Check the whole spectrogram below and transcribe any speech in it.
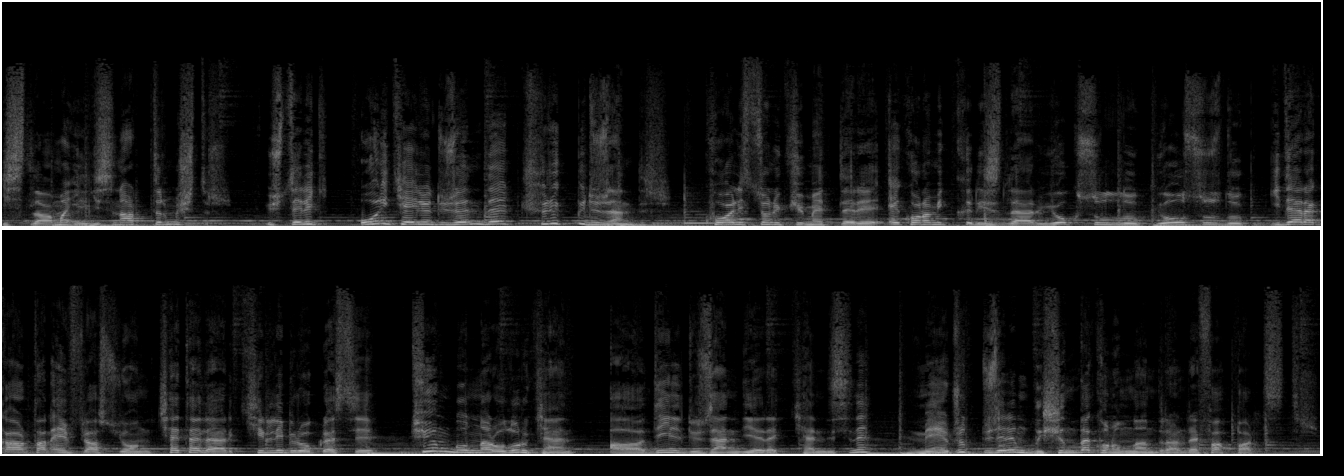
İslam'a ilgisini arttırmıştır. Üstelik 12 Eylül düzeni de çürük bir düzendir. Koalisyon hükümetleri, ekonomik krizler, yoksulluk, yolsuzluk, giderek artan enflasyon, çeteler, kirli bürokrasi tüm bunlar olurken adil düzen diyerek kendisini mevcut düzenin dışında konumlandıran Refah Partisi'dir.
